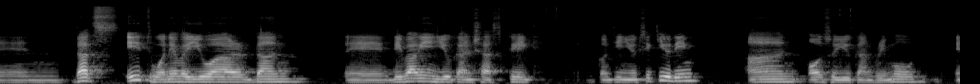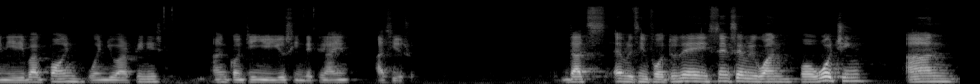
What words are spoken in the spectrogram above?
And that's it. Whenever you are done uh, debugging, you can just click continue executing. And also you can remove any debug point when you are finished and continue using the client as usual. That's everything for today. Thanks everyone for watching. And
